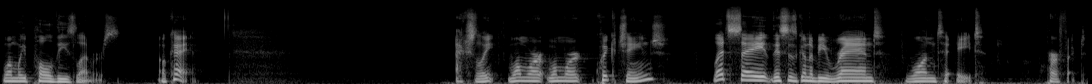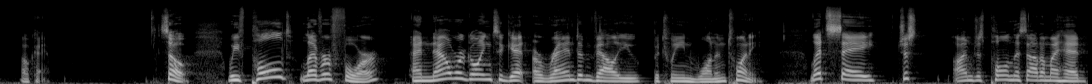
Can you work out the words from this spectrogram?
when we pull these levers. Okay. Actually, one more one more quick change. Let's say this is going to be rand 1 to 8. Perfect. Okay. So we've pulled lever 4, and now we're going to get a random value between 1 and 20. Let's say, just I'm just pulling this out of my head,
